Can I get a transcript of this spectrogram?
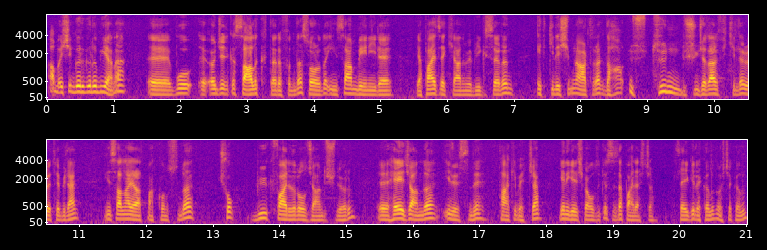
Ama işin gırgırı bir yana e, bu e, öncelikle sağlık tarafında sonra da insan beyniyle yapay zekanın ve bilgisayarın etkileşimini artırarak daha üstün düşünceler, fikirler üretebilen insanlar yaratmak konusunda çok büyük faydalar olacağını düşünüyorum. E, heyecanla ilerisini takip edeceğim. Yeni gelişme oldukça sizle paylaşacağım. Sevgiyle kalın, hoşçakalın.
